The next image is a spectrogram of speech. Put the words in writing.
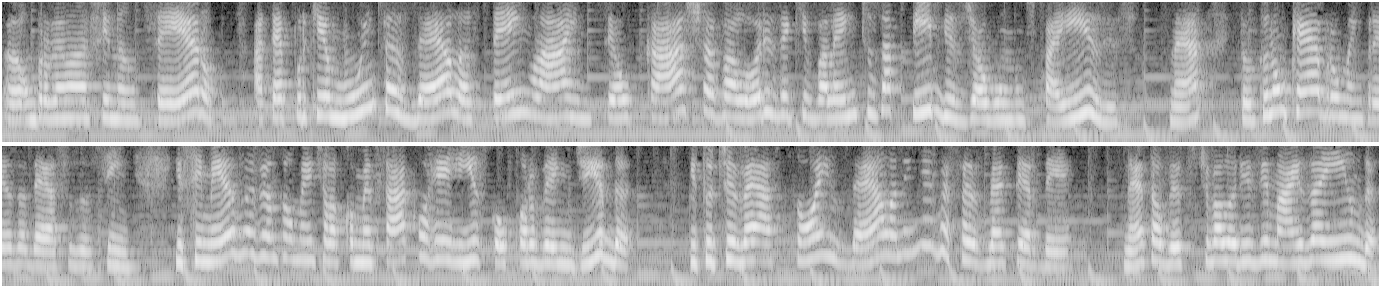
ah, um problema financeiro, até porque muitas delas têm lá em seu caixa valores equivalentes a PIBs de alguns países, né? Então tu não quebra uma empresa dessas assim. E se mesmo eventualmente ela começar a correr risco ou for vendida, e tu tiver ações dela, ninguém vai, vai perder. Né? Talvez tu te valorize mais ainda.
